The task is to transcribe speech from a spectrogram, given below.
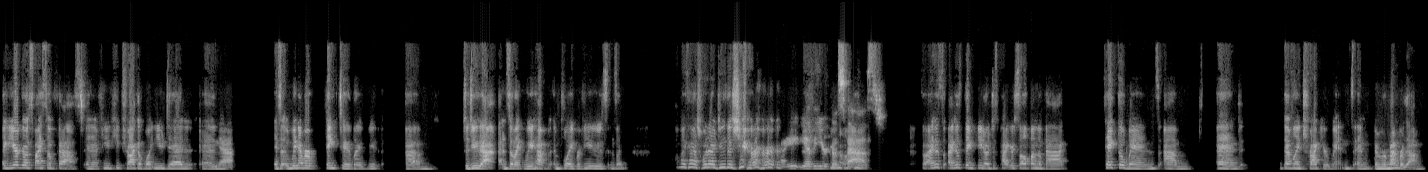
a year goes by so fast, and if you keep track of what you did, and Yeah. it's we never think to like um to do that and so like we'd have employee reviews and it's like oh my gosh what did i do this year Right. Yeah. The year goes fast. so i just i just think you know just pat yourself on the back take the wins um and definitely track your wins and, and remember them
